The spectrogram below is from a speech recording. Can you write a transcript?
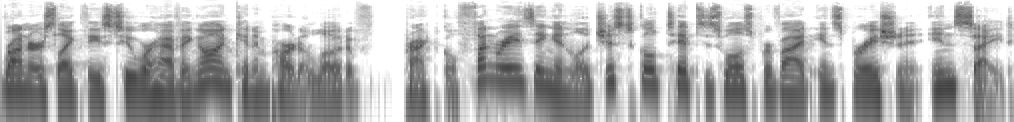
runners like these two we're having on can impart a load of practical fundraising and logistical tips, as well as provide inspiration and insight.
